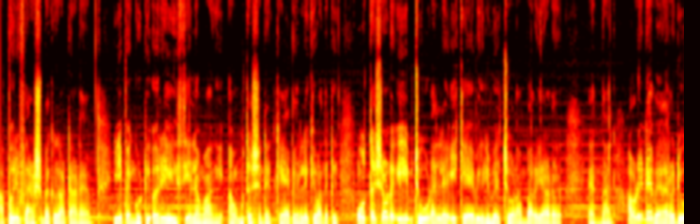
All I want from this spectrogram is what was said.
അപ്പോൾ ഒരു ഫ്ലാഷ് ബാക്ക് കാട്ടാണ്. ഈ പെൺകുട്ടി ഒരു എ സി എല്ലാം വാങ്ങി ആ മുത്തശ്ശന്റെ ക്യാബിനിലേക്ക് വന്നിട്ട് മുത്തശ്ശനോട് ഈ ചൂടല്ലേ ഈ ക്യാബിനിൽ വെച്ചോളാൻ പറയാണ്. എന്നാൽ അവിടെ വേറൊരു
